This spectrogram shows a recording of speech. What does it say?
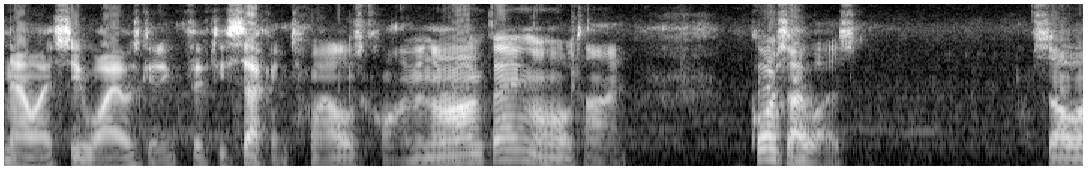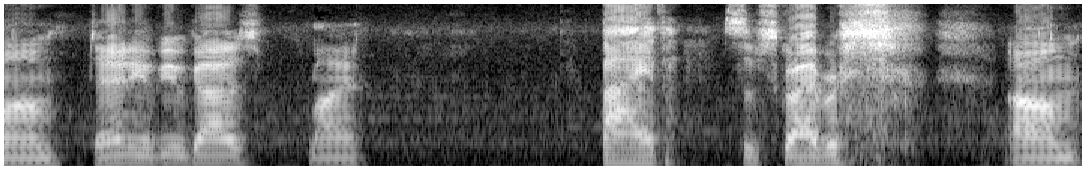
Now I see why I was getting 50 seconds. Well, I was climbing the wrong thing the whole time. Of course I was. So, um, to any of you guys, my five subscribers, um,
